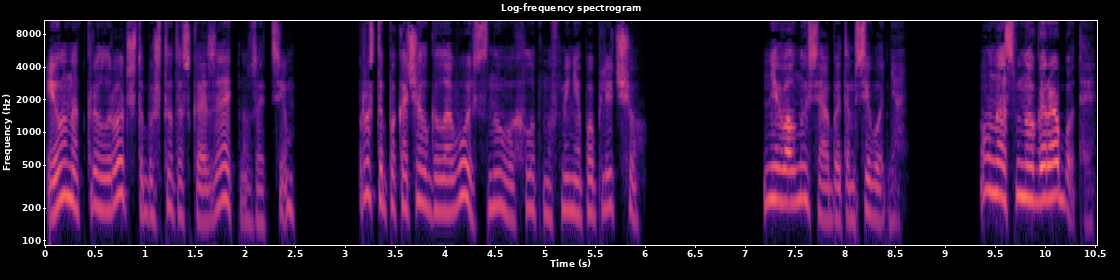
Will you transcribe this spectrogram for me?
и он открыл рот, чтобы что-то сказать, но затем просто покачал головой, снова хлопнув меня по плечу. «Не волнуйся об этом сегодня. У нас много работы.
